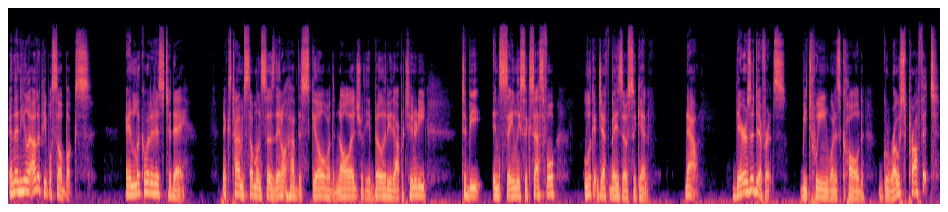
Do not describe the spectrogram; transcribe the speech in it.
And then he let other people sell books. And look what it is today. Next time someone says they don't have the skill or the knowledge or the ability, the opportunity to be insanely successful, look at Jeff Bezos again. Now, there's a difference between what is called gross profit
